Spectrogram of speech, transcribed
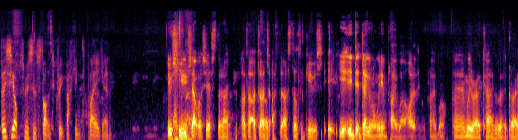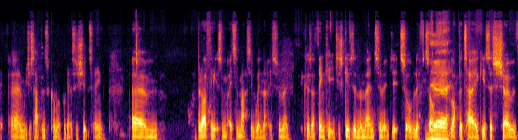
But it's the optimism starting to creep back into play again. It was huge. That was yesterday. I, I, I, I, I still think it was. It, it, don't get me wrong. We didn't play well. I don't think we played well. Um, we were okay. We weren't great. Um, we just happened to come up against a shit team. Um, but I think it's a it's a massive win that is for me because I think it just gives them momentum. It, it sort of lifts Yeah. off Lopetegui. It's a show of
